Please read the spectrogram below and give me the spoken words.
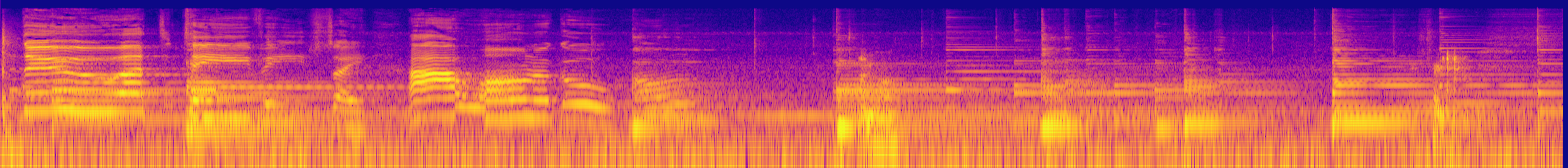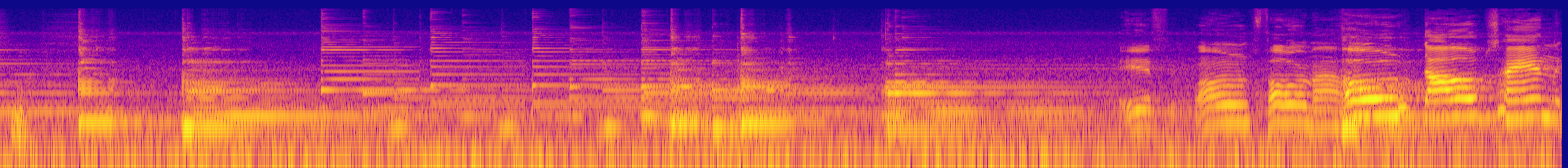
Do what the TV say. I wanna go home. I'm home for now. If it weren't for my old dogs and the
